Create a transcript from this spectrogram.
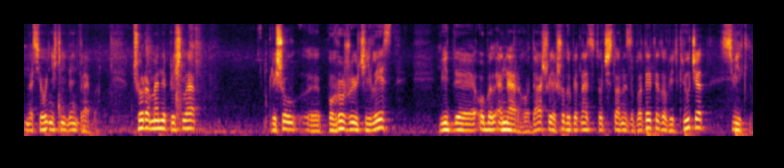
на сьогоднішній день треба. Вчора в мене прийшла прийшов е, погрожуючий лист від е, обленерго, да, що якщо до 15 числа не заплатити, то відключать світло.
